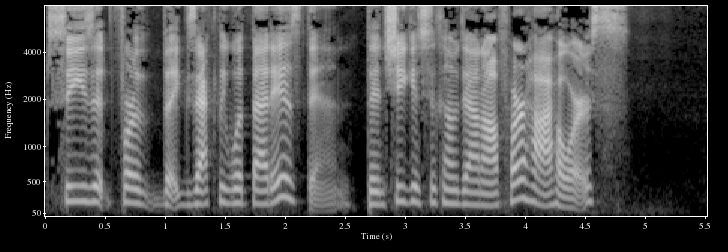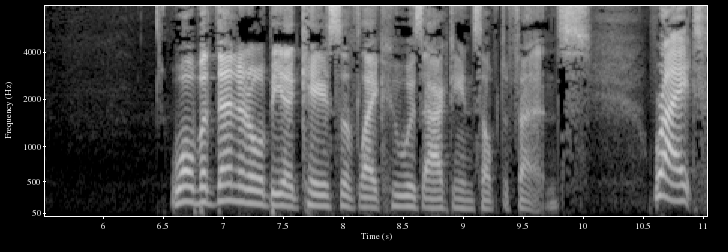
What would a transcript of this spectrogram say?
sees it for the, exactly what that is. Then, then she gets to come down off her high horse. well, but then it'll be a case of like who was acting in self defense, Right.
